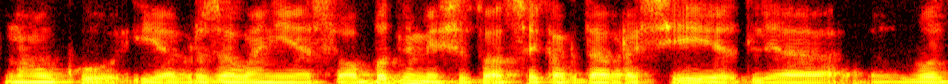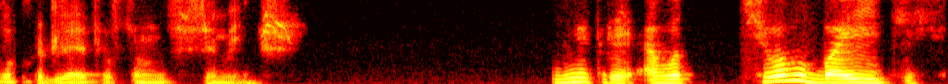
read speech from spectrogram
науку и образование свободными в ситуации, когда в России для воздуха для этого становится все меньше. Дмитрий, а вот чего вы боитесь?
